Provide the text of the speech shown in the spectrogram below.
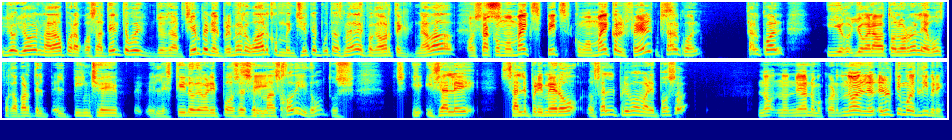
Yo, yo nadaba por Aguasatélite, güey. O sea, siempre en el primer lugar con 27 putas medallas, porque aparte nadaba O sea, como Mike Spitz, como Michael Phelps. tal cual, tal cual. Y yo, yo ganaba todos los relevos, porque aparte el, el pinche, el estilo de mariposa es Sí. el más jodido. Entonces, y, y sale, sale primero, ¿no sale el primo de mariposa? No, no, ya no me acuerdo. No, el, el último es libre.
